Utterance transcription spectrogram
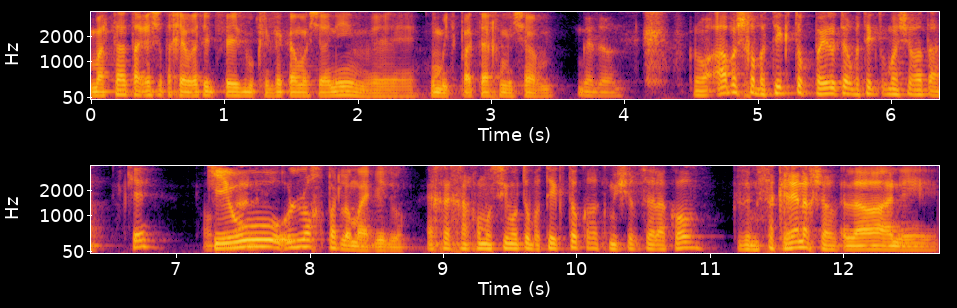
מצא את הרשת החברתית פייסבוק לפני כמה שנים והוא מתפתח משם. גדול. כלומר אבא שלך בטיק טוק פעיל יותר בטיק טוק מאשר אתה כן. אוקיי. כי הוא לא אכפת לו מה יגידו. איך אנחנו מוצאים אותו בטיק טוק רק מי שירצה לעקוב זה מסקרן עכשיו. לא אני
